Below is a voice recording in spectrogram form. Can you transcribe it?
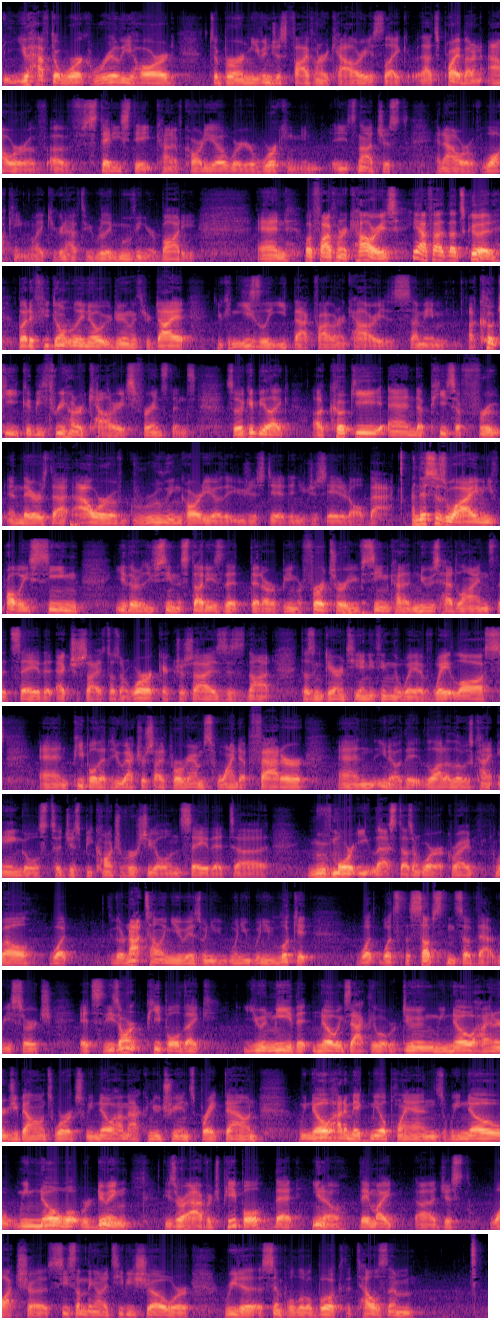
you have to work really hard to burn even just 500 calories. Like that's probably about an hour of, of steady state kind of cardio where you're working. And it's not just an hour of walking. Like you're gonna have to be really moving your body. And what 500 calories? Yeah, that's good. But if you don't really know what you're doing with your diet, you can easily eat back 500 calories. I mean, a cookie could be 300 calories, for instance. So it could be like a cookie and a piece of fruit, and there's that hour of grueling cardio that you just did, and you just ate it all back. And this is why, I mean, you've probably seen either you've seen the studies that, that are being referred to, or you've seen kind of news headlines that say that exercise doesn't work, exercise is not doesn't guarantee anything in the way of weight loss and people that do exercise programs wind up fatter, and you know they, a lot of those kind of angles to just be controversial and say that uh, move more, eat less doesn't work, right? Well, what they're not telling you is when you when you when you look at what what's the substance of that research, it's these aren't people like you and me that know exactly what we're doing. We know how energy balance works. We know how macronutrients break down. We know how to make meal plans. We know we know what we're doing. These are average people that you know they might uh, just watch, uh, see something on a TV show or read a, a simple little book that tells them,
